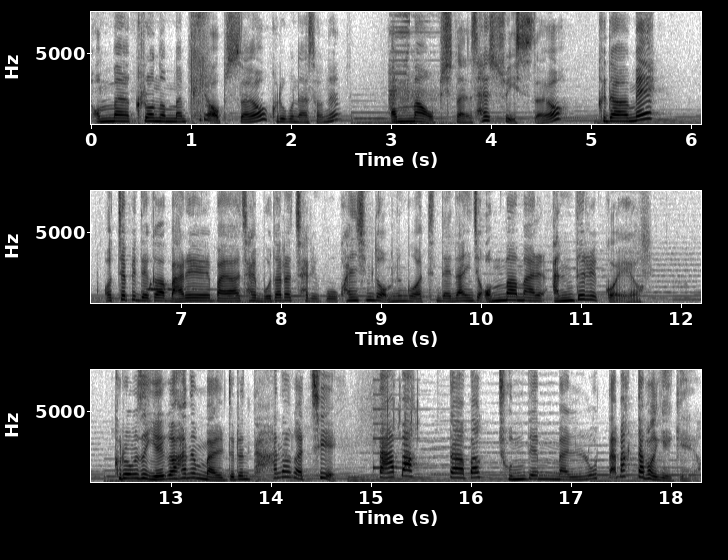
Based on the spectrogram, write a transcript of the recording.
엄마 그런 엄마는 필요 없어요. 그러고 나서는 엄마 없이도 난살 수 있어요. 그 다음에 어차피 내가 말해봐야 잘 못 알아차리고 관심도 없는 것 같은데 나 이제 엄마 말 안 들을 거예요. 그러면서 얘가 하는 말들은 다 하나같이 따박따박 존댓말로 따박따박 얘기해요.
